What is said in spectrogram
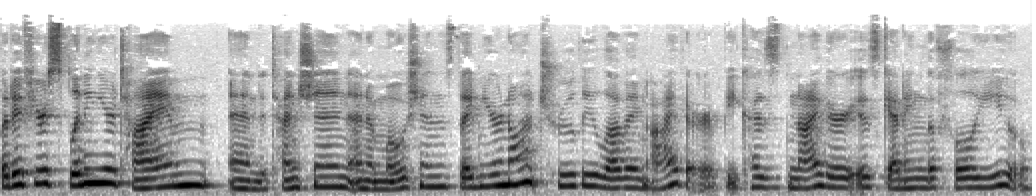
but if you're splitting your time and attention and emotions, then you're not truly loving either because neither is getting the full you.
